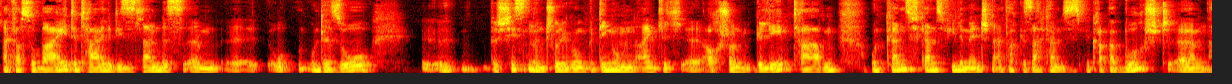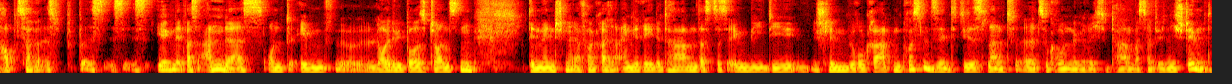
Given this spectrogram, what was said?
einfach so weite Teile dieses Landes ähm, äh, unter so beschissenen, Entschuldigung, Bedingungen eigentlich äh, auch schon gelebt haben und ganz, ganz viele Menschen einfach gesagt haben, es ist mir gerade mal wurscht, ähm, Hauptsache es, es, es ist irgendetwas anders und eben äh, Leute wie Boris Johnson den Menschen erfolgreich eingeredet haben, dass das irgendwie die schlimmen Bürokraten Brüssel sind, die das Land äh, zugrunde gerichtet haben, was natürlich nicht stimmt.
